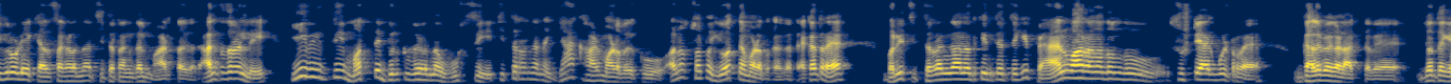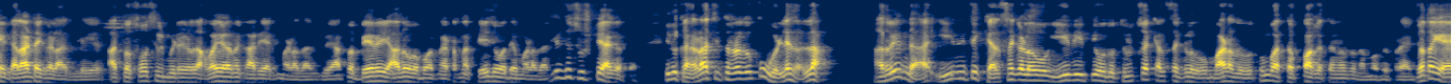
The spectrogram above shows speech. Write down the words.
ಚಿಗುರುಡಿಯ ಕೆಲಸಗಳನ್ನ ಚಿತ್ರರಂಗದಲ್ಲಿ ಮಾಡ್ತಾ ಇದ್ದಾರೆ. ಅಂಥದ್ರಲ್ಲಿ ಈ ರೀತಿ ಮತ್ತೆ ಬಿರುಕುಗಳನ್ನ ಹುಟ್ಟಿಸಿ ಚಿತ್ರರಂಗನ ಯಾಕೆ ಹಾಳು ಮಾಡಬೇಕು ಅನ್ನೋದು ಸ್ವಲ್ಪ ಯೋಚನೆ ಮಾಡಬೇಕಾಗತ್ತೆ. ಯಾಕಂದ್ರೆ ಬರೀ ಚಿತ್ರರಂಗ ಅನ್ನೋದಕ್ಕಿಂತ ಹೆಚ್ಚಾಗಿ ಫ್ಯಾನ್ ವಾರ್ ಅನ್ನೋದೊಂದು ಸೃಷ್ಟಿ ಆಗ್ಬಿಟ್ರೆ ಗಲಭೆಗಳಾಗ್ತವೆ, ಜೊತೆಗೆ ಗಲಾಟೆಗಳಾಗ್ಲಿ, ಅಥವಾ ಸೋಷಿಯಲ್ ಮೀಡಿಯಾಗಳಲ್ಲಿ ಅವಹೇಳನಕಾರಿಯಾಗಿ ಮಾಡೋದಾಗ್ಲಿ, ಅಥವಾ ಬೇರೆ ಯಾವುದೋ ಒಬ್ಬ ನಟನ ತೇಜವಧೆ ಮಾಡೋದಾಗ್ಲಿ ಇದು ಸೃಷ್ಟಿ ಆಗುತ್ತೆ ಇದು ಕನ್ನಡ ಚಿತ್ರರಂಗಕ್ಕೂ ಒಳ್ಳೇದಲ್ಲ. ಅದರಿಂದ ಈ ರೀತಿ ಕೆಲಸಗಳು, ಈ ರೀತಿ ಒಂದು ತುಲ್ಚ ಕೆಲಸಗಳು ಮಾಡೋದು ತುಂಬಾ ತಪ್ಪಾಗುತ್ತೆ ಅನ್ನೋದು ನಮ್ಮ ಅಭಿಪ್ರಾಯ. ಜೊತೆಗೆ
